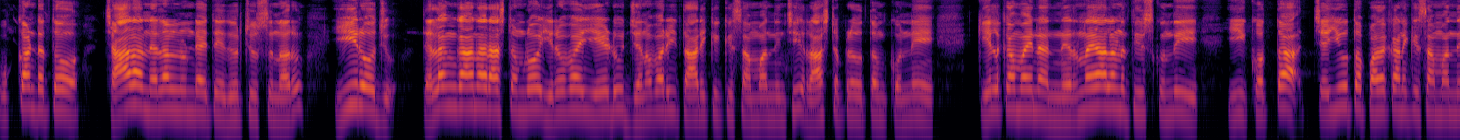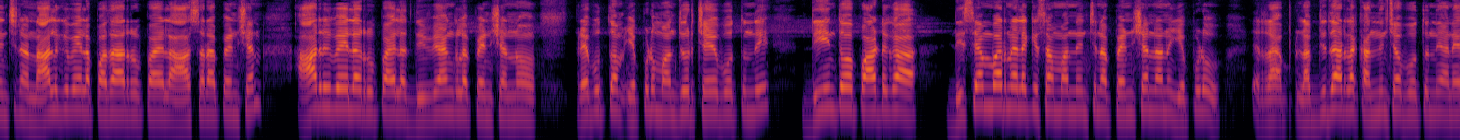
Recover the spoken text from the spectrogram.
ఉత్కంఠతో చాలా నెలల నుండి అయితే ఎదురు చూస్తున్నారు ఈరోజు తెలంగాణ రాష్ట్రంలో ఇరవై ఏడు జనవరి తారీఖుకి సంబంధించి రాష్ట్ర ప్రభుత్వం కొన్ని కీలకమైన నిర్ణయాలను తీసుకుంది ఈ కొత్త చేయూత పథకానికి సంబంధించిన నాలుగు వేల పదహారు రూపాయల ఆసరా పెన్షన్ ఆరు వేల రూపాయల దివ్యాంగుల పెన్షన్ను ప్రభుత్వం ఎప్పుడు మంజూరు చేయబోతుంది? దీంతో పాటుగా డిసెంబర్ నెలకి సంబంధించిన పెన్షన్లను ఎప్పుడు లబ్ధిదారులకు అందించబోతుంది అనే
